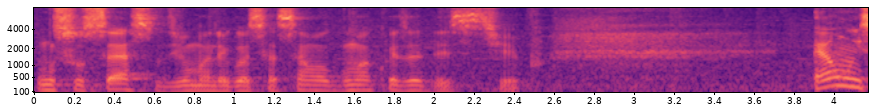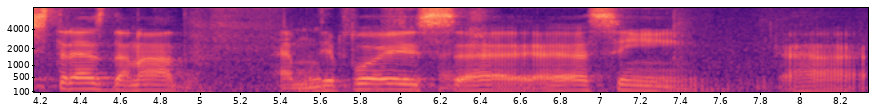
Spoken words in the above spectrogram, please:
um sucesso de uma negociação, alguma coisa desse tipo. É um estresse danado. É muito Depois, é, é assim. é,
